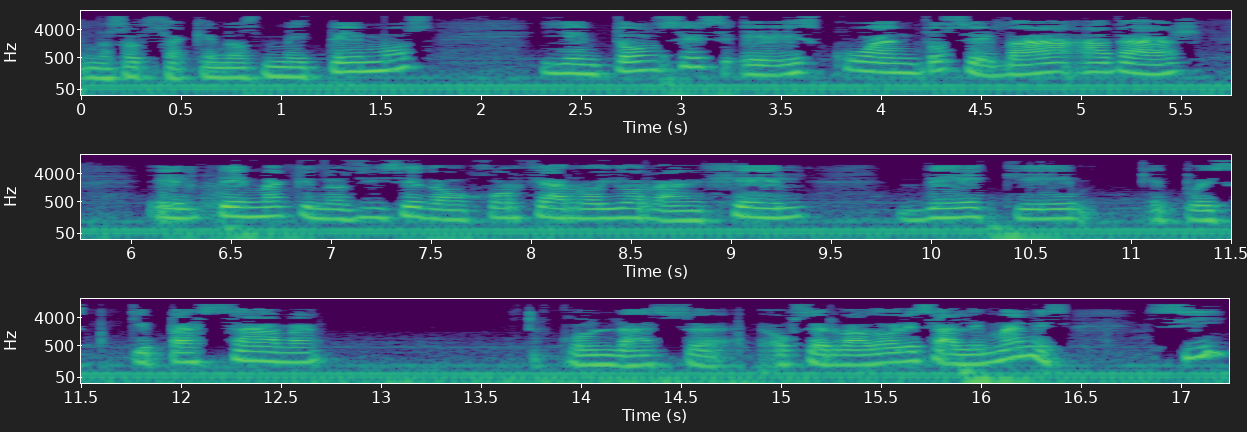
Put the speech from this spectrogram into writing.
nosotros a qué nos metemos y entonces es cuando se va a dar el tema que nos dice don Jorge Arroyo Rangel de que eh, pues qué pasaba con los eh, observadores alemanes. Sí,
